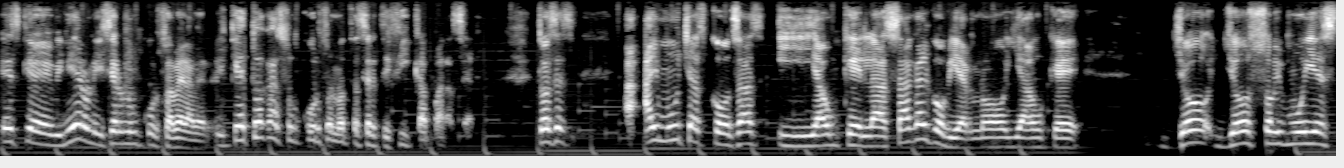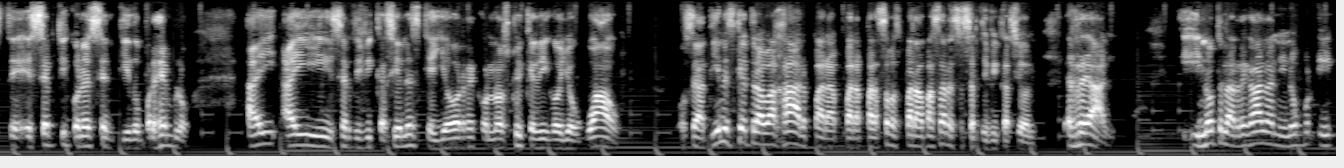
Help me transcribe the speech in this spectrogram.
es que vinieron y hicieron un curso. A ver, a ver, el que tú hagas un curso no te certifica para hacerlo. Entonces, hay muchas cosas y aunque las haga el gobierno y aunque yo, yo soy muy este, escéptico en ese sentido, por ejemplo, hay, hay certificaciones que yo reconozco y que digo yo, wow, o sea, tienes que trabajar para, para, para, para pasar esa certificación. Es real. Y no te la regalan y no... Y,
